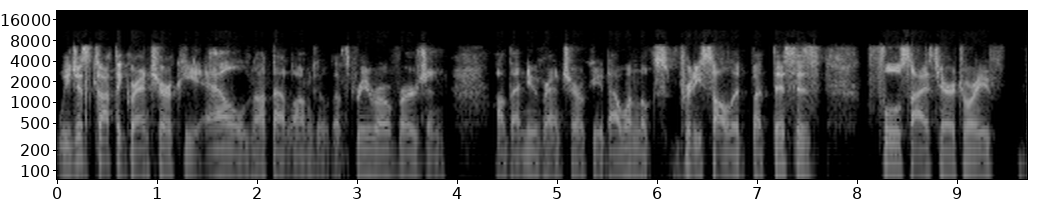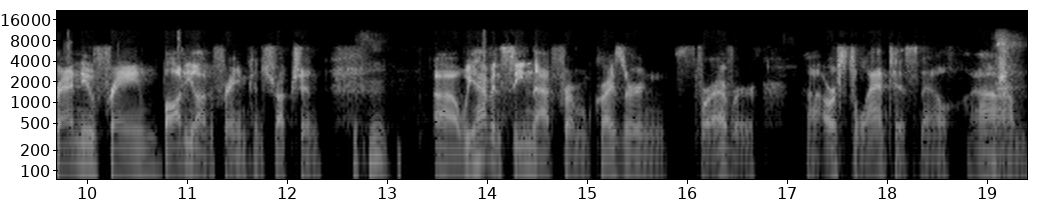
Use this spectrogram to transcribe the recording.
we just got the Grand Cherokee L not that long ago, the three row version of that new Grand Cherokee. That one looks pretty solid, but this is full size territory, brand new frame, body on frame construction. Uh, we haven't seen that from Chrysler in forever, uh, or Stellantis now. Um,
